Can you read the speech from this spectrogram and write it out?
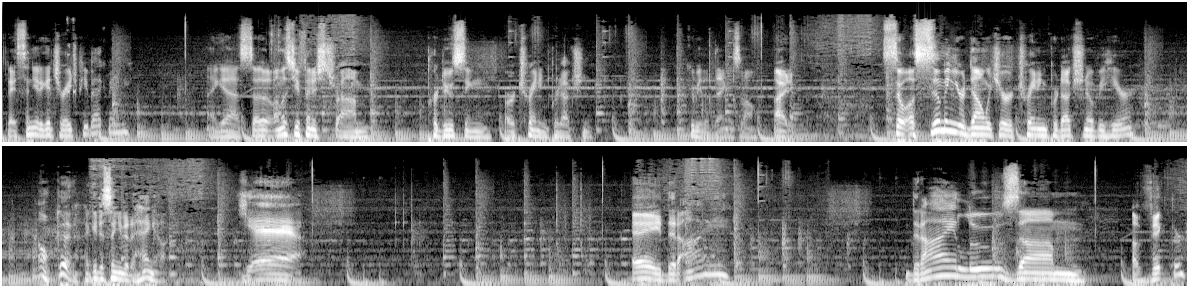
Did I send you to get your HP back, maybe? I guess. So unless you finished um, producing or training production, could be the thing as well. Alrighty. So assuming you're done with your training production over here. Oh, good. I get to send you to the hangout. Yeah. Hey, did I did I lose um a Victor?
